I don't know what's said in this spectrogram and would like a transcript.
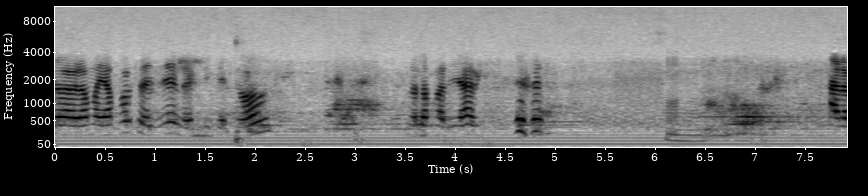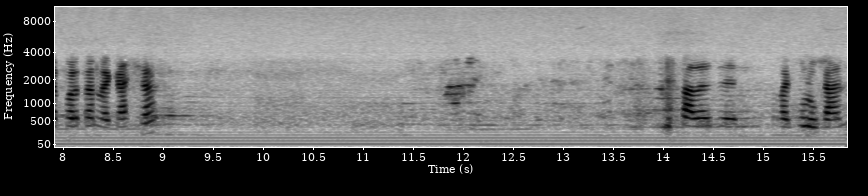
A veure, home, hi ha força gent, així que això no no per llarg. Ara porten la caixa. Està la gent recol·locant.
